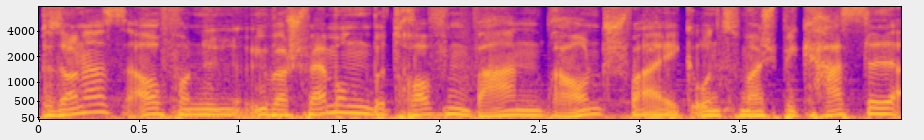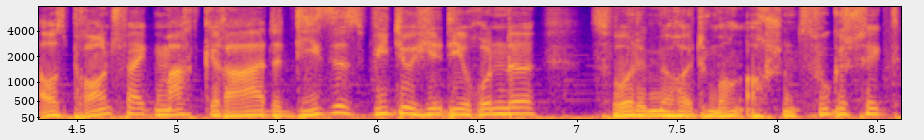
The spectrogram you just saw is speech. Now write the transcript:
Besonders auch von den Überschwemmungen betroffen waren Braunschweig und zum Beispiel Kassel. Aus Braunschweig macht gerade dieses Video hier die Runde. Es wurde mir heute Morgen auch schon zugeschickt.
